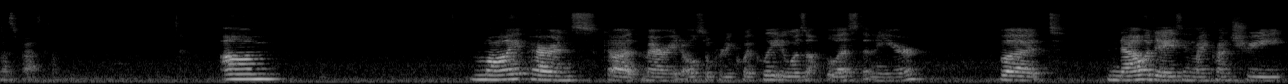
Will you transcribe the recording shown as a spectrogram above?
That's fast. Um, My parents got married also pretty quickly. It was less than a year. But nowadays in my country,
